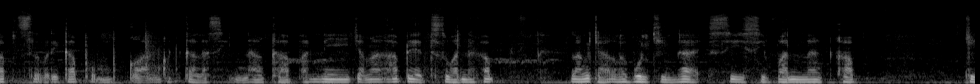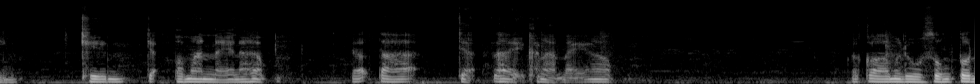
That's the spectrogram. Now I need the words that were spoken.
ครับ สวัสดีครับผมก่อนคนกาลสินนะครับ วันนี้จะมาอัปเดตสวนนะครับ หลังจากเราพูนกิ่งได้ 40 วันนะครับกิ่งเคนจะประมาณไหนนะครับ แล้วตาจะได้ขนาดไหนครับ แล้วก็มาดูทรงต้น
